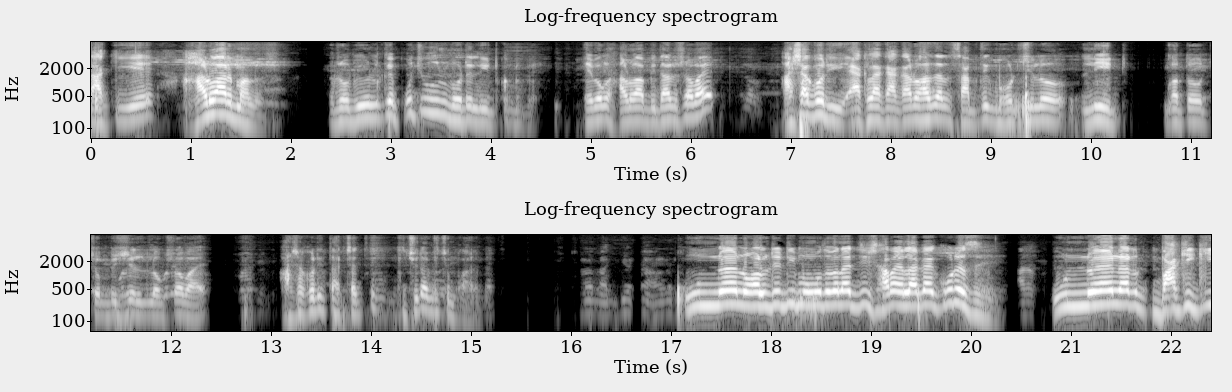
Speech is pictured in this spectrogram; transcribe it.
তাকিয়ে হাড়োয়ার মানুষ রবিউলকে প্রচুর ভোটে লিড করবে এবং হাড়োয়া বিধানসভায় আশা করি এক লাখ এগারো হাজার সামথিং ভোট ছিল লিড গত চব্বিশের লোকসভায়। আশা করি তার সাথে কিছু না কিছু বাড়বে। উন্নয়ন অলরেডি মমতা ব্যানার্জি সারা এলাকায় করেছে। উন্নয়ন আর বাকি কি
